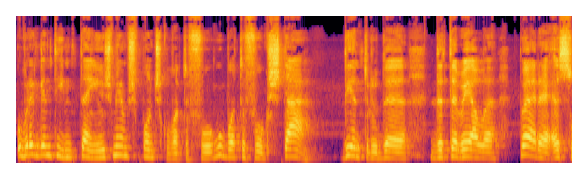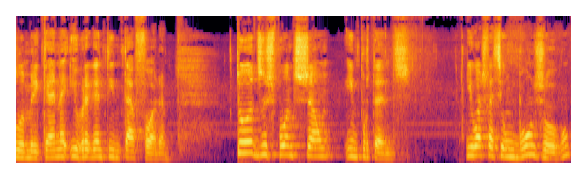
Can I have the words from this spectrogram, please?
O Bragantino tem os mesmos pontos que o Botafogo. O Botafogo está dentro da, da tabela para a Sul-Americana e o Bragantino está fora. Todos os pontos são importantes. Eu acho que vai ser um bom jogo,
